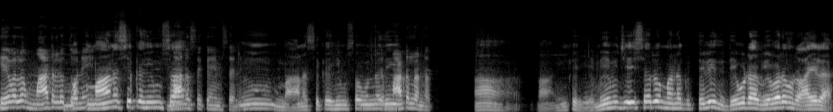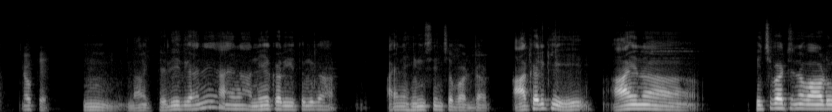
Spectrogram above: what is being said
కేవలం మాటలతోనే మానసిక హింస. మానసిక హింస మానసిక హింస ఉన్నది. మాటలు అన్నారు ఇంకా ఏమేమి చేశారో మనకు తెలియదు దేవుడు ఆ వివరం రాయలే. ఓకే. మనకు తెలియదు కానీ ఆయన అనేక రీతులుగా ఆయన హింసించబడ్డాడు. ఆఖరికి ఆయన పిచ్చి పట్టిన వాడు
